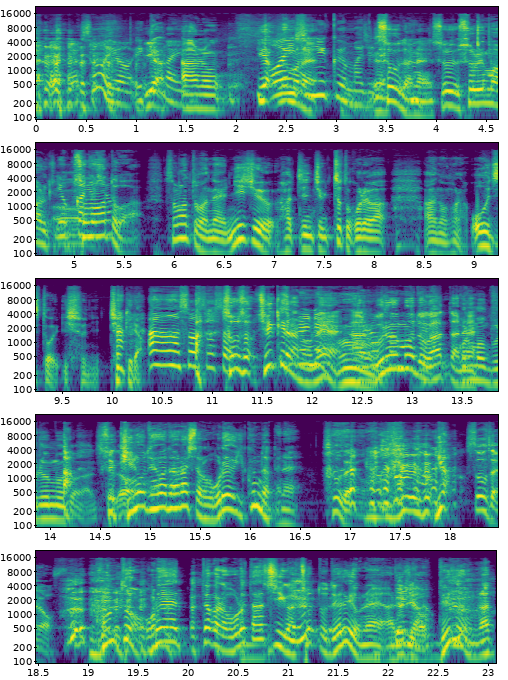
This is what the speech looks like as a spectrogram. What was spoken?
そうよ。行けばいい。あのいや応援でもねしに行くよマジでそうだねそそれもあるけど4日でしょ？その後は？その後はね、28日、ちょっとこれは、あの、ほら、王子と一緒に、チェキラ。ああ、そうそうそう。そうそうチェキラのねあのブルームードがあったね。これもブルームードなんですけど。昨日電話で話したら俺行くんだってね。そうだよ。いや。そうだよ。本当？俺だから俺たちがちょっと出るよね。あれじゃ出るよ。なっ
